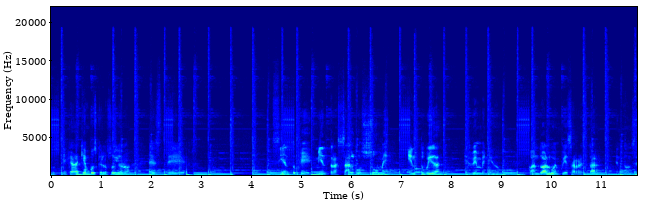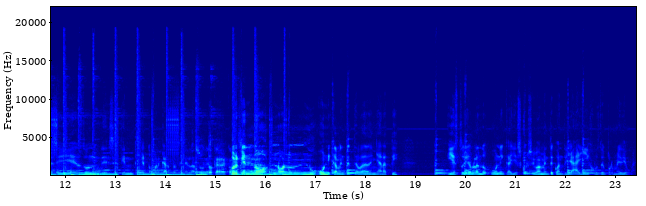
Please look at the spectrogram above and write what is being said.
pues, que cada quien busque lo suyo, ¿no? Este, siento que mientras algo sume en tu vida, es bienvenido. güey. Cuando algo empieza a restar, entonces sí es donde se tienen que tomar cartas en el asunto. que Porque no, no, no únicamente te va a dañar a ti. Y estoy hablando única y exclusivamente cuando ya hay hijos de por medio, güey.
